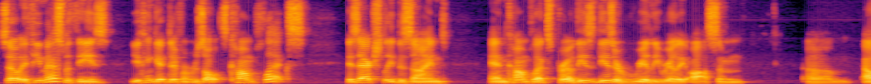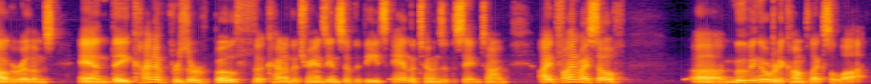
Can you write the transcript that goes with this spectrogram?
So if you mess with these, you can get different results. Complex is actually designed, and Complex Pro, these, these are really, really awesome um, algorithms, and they kind of preserve both the kind of the transients of the beats and the tones at the same time. I find myself uh, moving over to Complex a lot.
